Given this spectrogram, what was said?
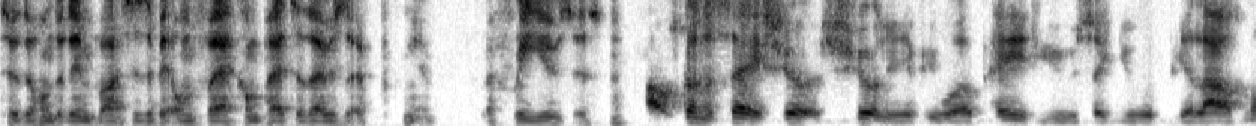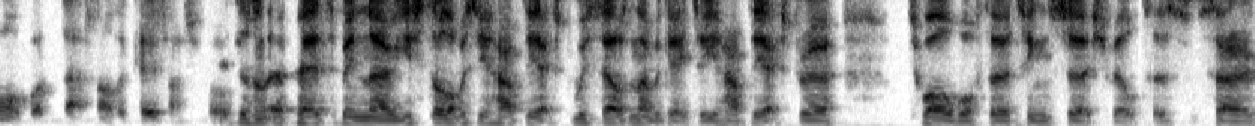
to the 100 invites is a bit unfair compared to those that are, you know, free users. I was going to say, sure, surely if you were a paid user, you would be allowed more, but that's not the case, I suppose. It doesn't appear to be no. You still obviously have the extra with Sales Navigator. You have the extra twelve or thirteen search filters. So,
